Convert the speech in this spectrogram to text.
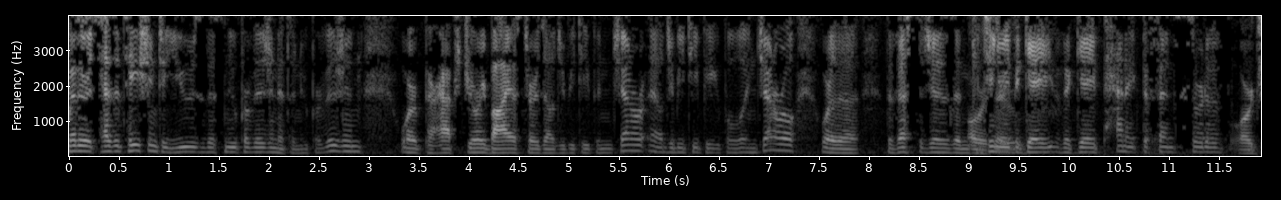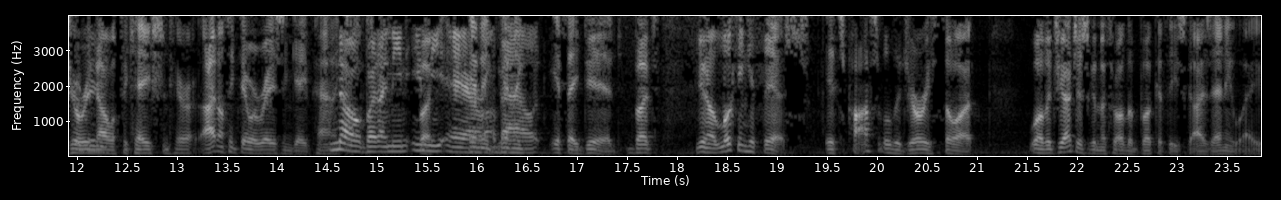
whether it's- hesitation to use this new provision, it's a new provision, or perhaps jury bias towards LGBT in general, LGBT people in general, or the, the vestiges and continuing the gay the gay panic defense sort of Or jury the- nullification here? I don't think they were raising gay panic. No, issues. but I mean in But the air in a- in a- about if they did. But you know, looking at this, it's possible the jury thought, well, the judge is going to throw the book at these guys anyway.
